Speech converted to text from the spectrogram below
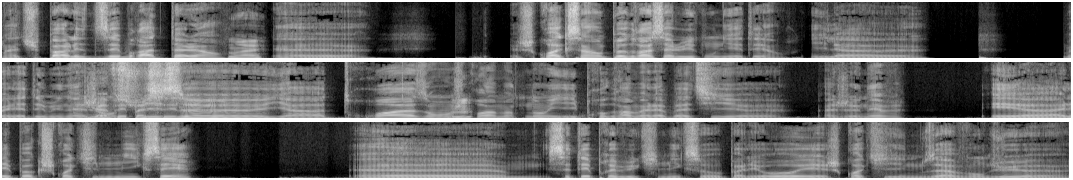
Ouais, tu parlais de Zebra tout à l'heure. Ouais. Euh, je crois que c'est un peu grâce à lui qu'on y était. hein. Il a, euh, bah, il a déménagé Il a en fait Suisse passer le- euh, il y a trois ans, je Mhm. crois. Maintenant, il programme à la bâtie euh, à Genève. Et euh, à l'époque, je crois qu'il mixait. Euh, C'était prévu qu'il mixe au Paléo et je crois qu'il nous a vendu. euh,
